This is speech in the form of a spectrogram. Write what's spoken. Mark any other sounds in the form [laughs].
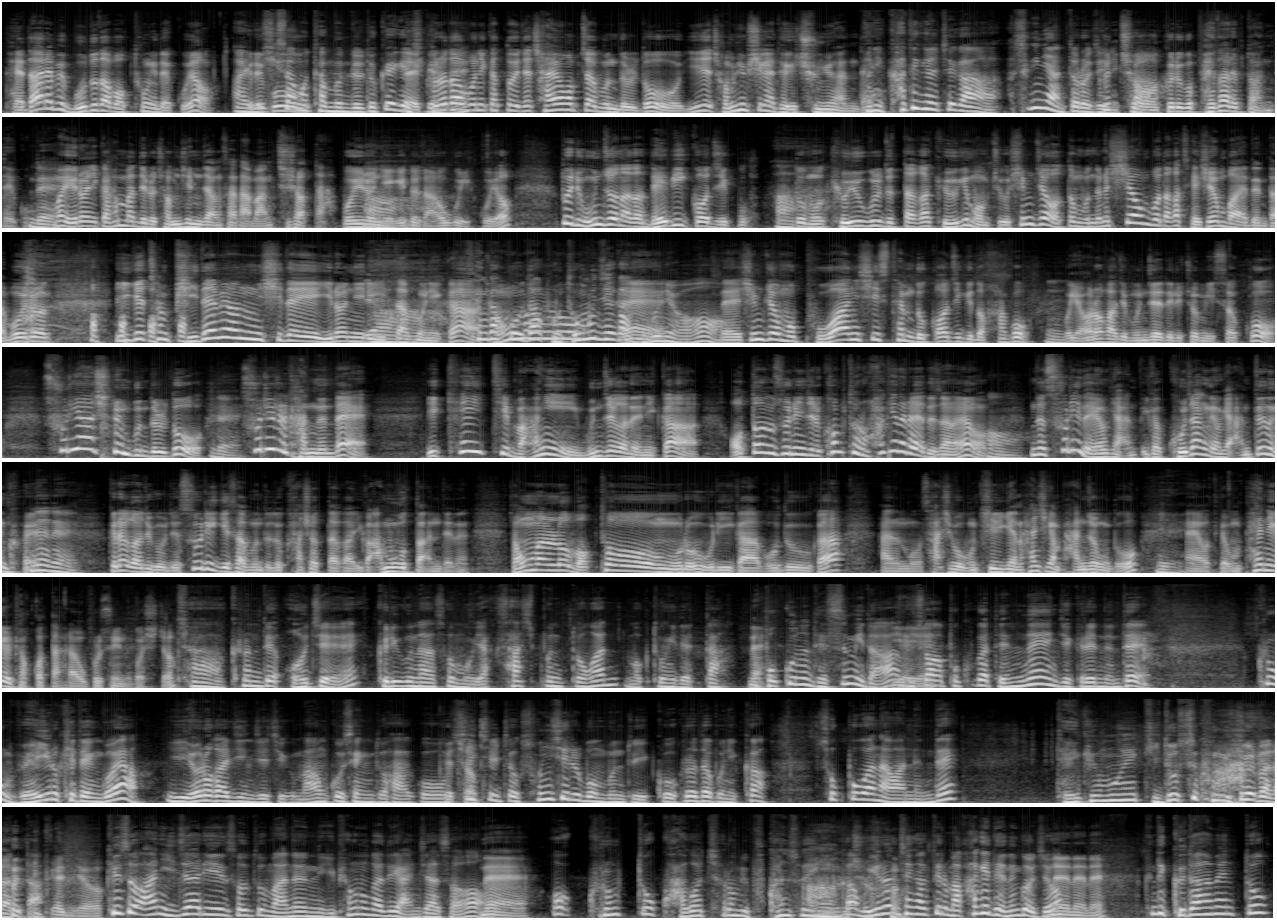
배달앱이 모두 다 먹통이 됐고요. 아니, 식사 못한 분들도 꽤 네, 계시겠네. 그러다 보니까 또 이제 자영업자분들도 이제 점심 시간이 되게 중요한데. 아니 카드 결제가 승인이 안 떨어지니까. 그렇죠. 그리고 배달앱도 안 되고. 네. 막 이러니까 한마디로 점심 장사 다 망치셨다. 뭐 이런 아. 얘기도 나오고 있고요. 또 이제 운전하다 내비 꺼지고 아. 또뭐 교육을 듣다가 교육이 멈추고 심지어 어떤 분들은 시험 보다가 재시험 봐야 된다. 뭐 이런 [laughs] 이게 참 비대면 시대에 이런 일이 야, 있다 보니까 생각보다 정말로 보통 문제가 네, 아니군요. 네, 심지어 뭐 보안 시스템도 꺼지기도 하고 음. 뭐 여러 가지 문제들이 좀 있었고 수리하시는 분들 도 네. 수리를 갔는데 이 KT 망이 문제가 되니까 어떤 수리인지를 컴퓨터로 확인을 해야 되잖아요. 어. 근데 수리 내역이 안, 그러니까 고장 내역이 안 뜨는 거예요. 네네. 그래가지고 이제 수리 기사분들도 가셨다가 이거 아무것도 안 되는 정말로 먹통으로 우리가 모두가 한 뭐 45분 길게는 1시간 반 정도 예. 예, 어떻게 보면 패닉을 겪었다라고 볼 수 있는 것이죠. 자, 그런데 어제 그리고 나서 뭐 약 40분 동안 먹통이 됐다. 네. 복구는 됐습니다. 예, 예. 무사가 복구가 됐네. 이제 그랬는데 그럼 왜 이렇게 된 거야? 이 여러 가지 이제 지금 마음고생도 하고 그렇죠. 실질적 손실을 본 분도 있고 그러다 보니까 속보가 나왔는데 대규모의 디도스 공격을 받았다. 그러니까요. 그래서 아니 이 자리에서도 많은 이 평론가들이 앉아서 네. 어 그럼 또 과거처럼 이 북한 소행인가 아, 그렇죠. 뭐 이런 생각들을 막 하게 되는 거죠. 네네네. 근데 그 다음엔 또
